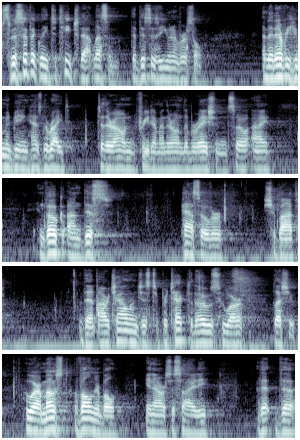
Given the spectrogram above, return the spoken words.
specifically to teach that lesson that this is a universal and that every human being has the right to their own freedom and their own liberation. So I invoke on this Passover Shabbat that our challenge is to protect those who are, bless you, who are most vulnerable in our society, that the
